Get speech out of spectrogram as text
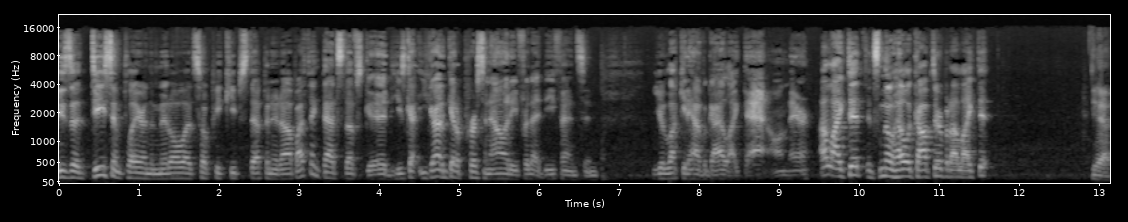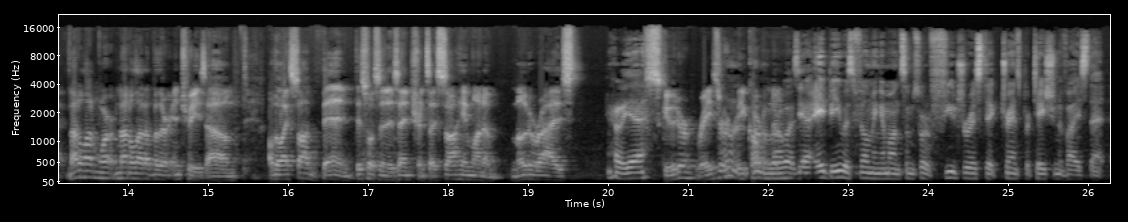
he's a decent player in the middle. Let's hope he keeps stepping it up. I think that stuff's good. He's got you got to get a personality for that defense, and you're lucky to have a guy like that on there. I liked it. It's no helicopter, but I liked it. Yeah, not a lot more, not a lot of other entries. Um, although I saw Ben, this wasn't his entrance. I saw him on a motorized Oh yeah. scooter, I razor. don't, What do you I call don't know what it was. Yeah, AB was filming him on some sort of futuristic transportation device that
